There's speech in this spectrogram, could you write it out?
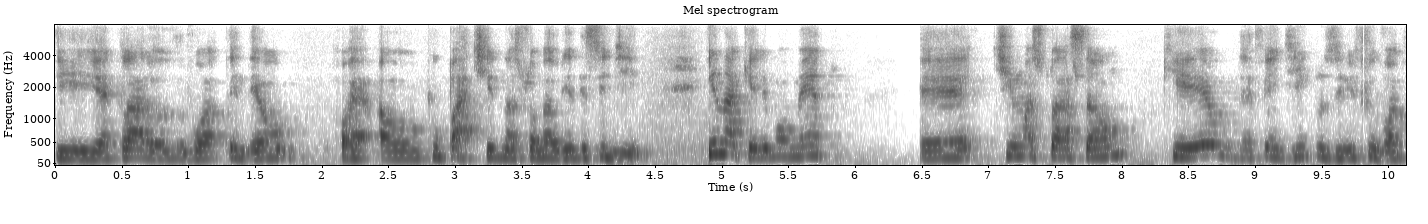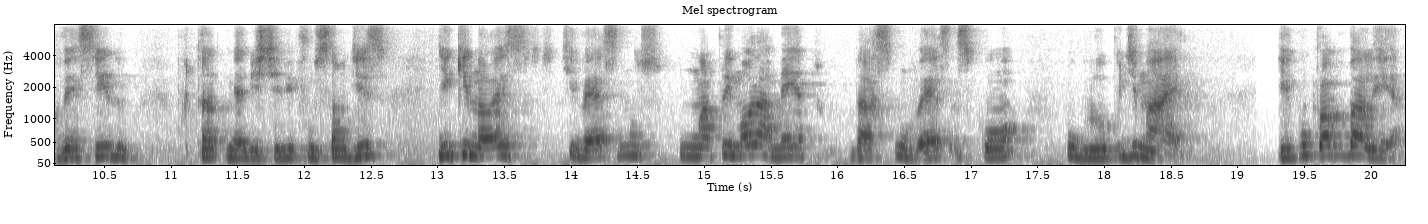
e, é claro, vou atender ao, ao que o partido, na sua maioria, decidir. E, naquele momento, é, tinha uma situação que eu defendi, inclusive fui voto vencido, portanto me abstive em função disso, de que nós tivéssemos um aprimoramento das conversas com o grupo de Maia e com o próprio Baleia.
